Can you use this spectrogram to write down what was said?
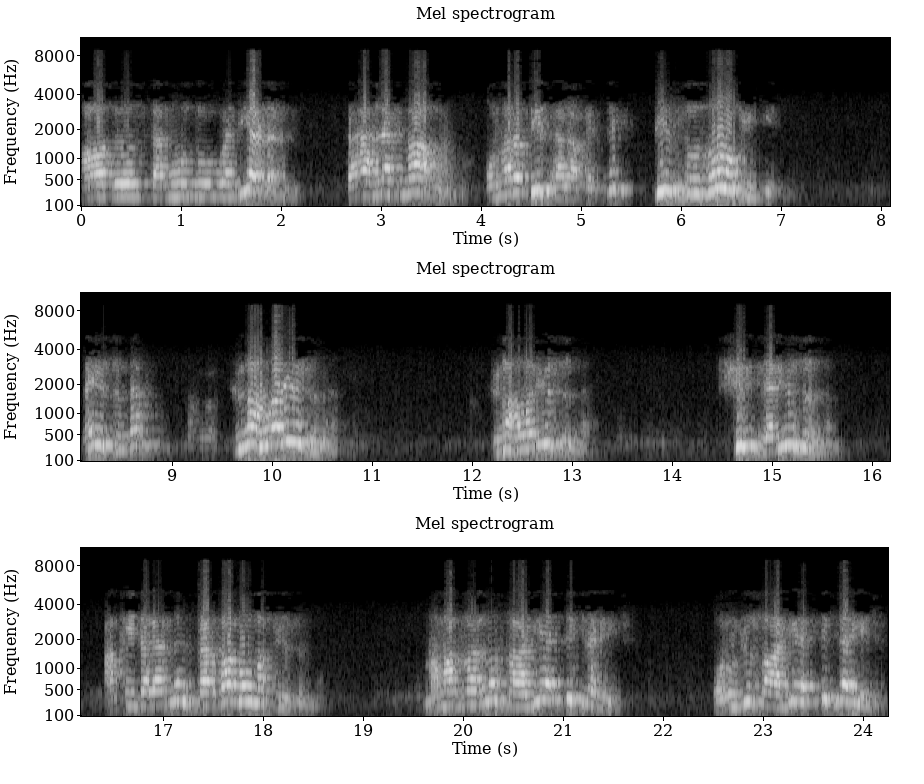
Adı, Semud'u ve diğerlerini. Ve ehleknâhum. Onları biz helak ettik. Biz zunûbihim. Ne yüzünden? Günahları yüzünden. Günahları yüzünden. Şirkleri yüzünden. Akidelerinin berbat olması yüzünden. Namazlarını sahi ettikleri için. Orucu sahi ettikleri için.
